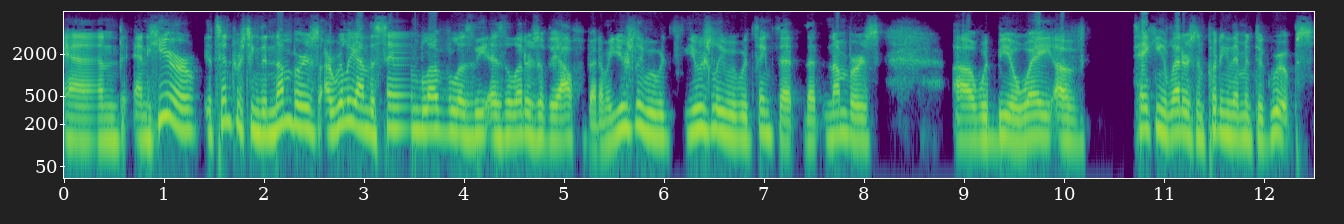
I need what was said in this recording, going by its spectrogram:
And and here it's interesting. The numbers are really on the same level as the as the letters of the alphabet. I mean, usually we would usually we would think that that numbers uh, would be a way of taking letters and putting them into groups,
